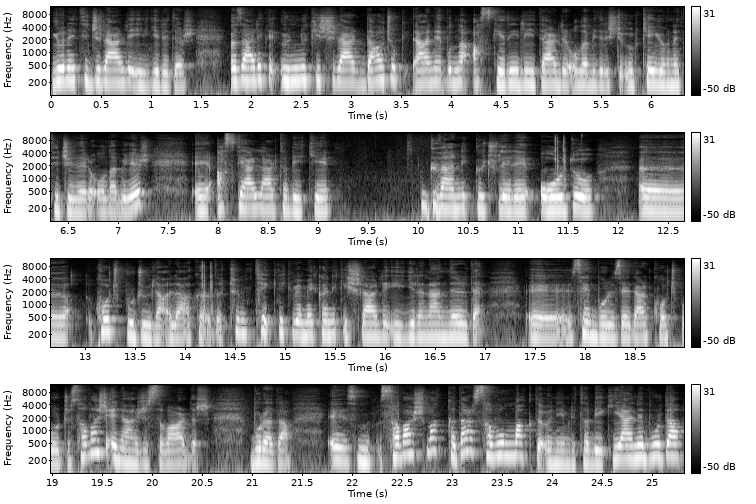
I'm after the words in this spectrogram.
yöneticilerle ilgilidir. Özellikle ünlü kişiler daha çok yani bunlar askeri liderler olabilir işte ülke yöneticileri olabilir. E, askerler tabii ki güvenlik güçleri ordu e, Koç burcuyla alakalıdır. Tüm teknik ve mekanik işlerle ilgilenenleri de e, sembolize eder Koç burcu. Savaş enerjisi vardır burada. E, savaşmak kadar savunmak da önemli tabii ki. Yani burada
